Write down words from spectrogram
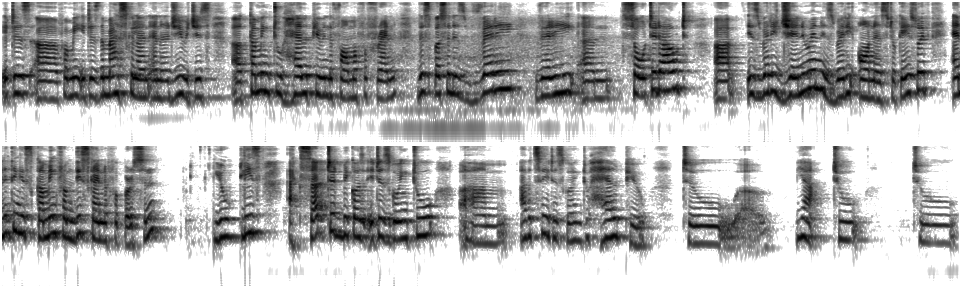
it is uh, for me it is the masculine energy which is uh, coming to help you in the form of a friend. This person is very very um, sorted out uh, is very genuine is very honest okay? So if anything is coming from this kind of a person you please accept it because it is going to um, i would say it is going to help you to uh, yeah to to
